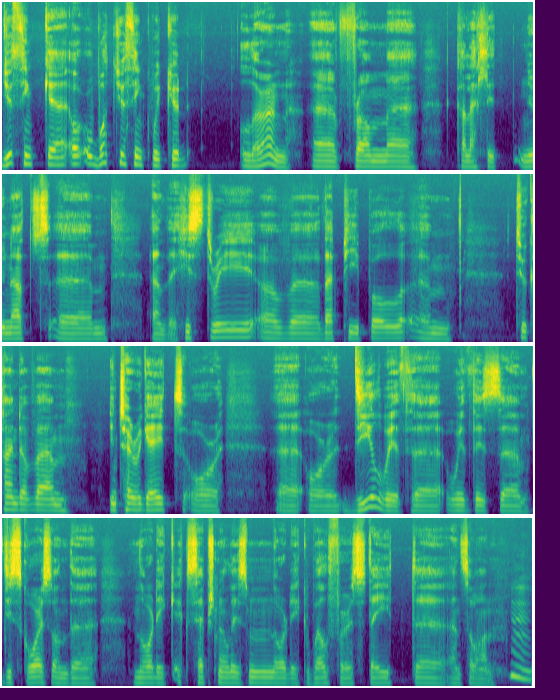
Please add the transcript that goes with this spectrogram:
do you think, or what do you think we could learn from uh, Kalaallit Nunaat um, and the history of that people um, to kind of um, interrogate or uh, or deal with uh, with this uh, discourse on the Nordic exceptionalism, Nordic welfare state, uh, and so on? Hmm.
